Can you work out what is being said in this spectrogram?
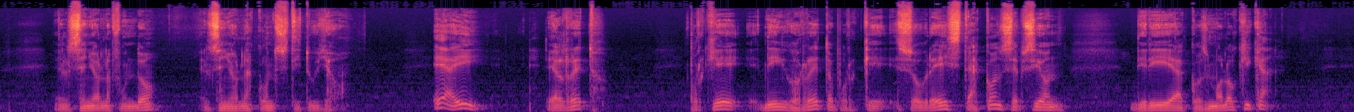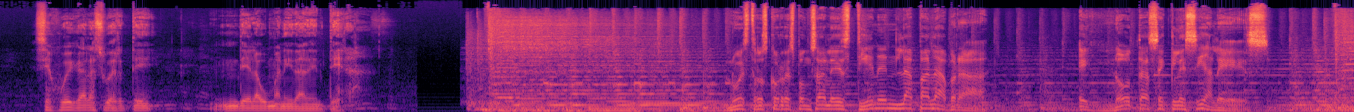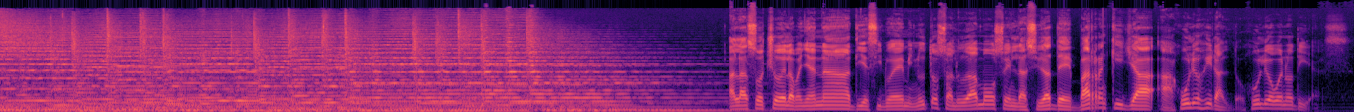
el Señor la fundó, el Señor la constituyó. He ahí el reto. ¿Por qué digo reto? Porque sobre esta concepción, diría cosmológica, se juega la suerte de la humanidad entera. Nuestros corresponsales tienen la palabra en Notas Eclesiales. A las 8 de la mañana, 19 minutos, saludamos en la ciudad de Barranquilla a Julio Giraldo. Julio, buenos días.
